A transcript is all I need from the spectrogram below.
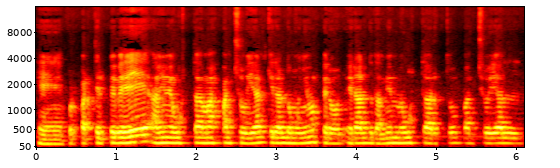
Eh, por parte del PPD, a mí me gusta más Pancho Vial que Heraldo Muñoz, pero Heraldo también me gusta harto. Pancho Vial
